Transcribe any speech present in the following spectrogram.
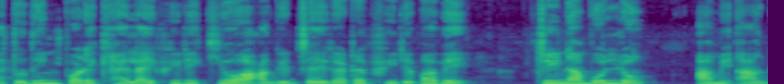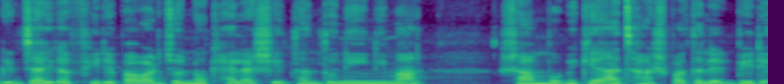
এতদিন পরে খেলায় ফিরে কি ও আগের জায়গাটা ফিরে পাবে? ত্রিনা বলল, আমি আগের জায়গা ফিরে পাওয়ার জন্য খেলার সিদ্ধান্ত নিইনি, মা। শাম্ভবীকে আজ হাসপাতালের বেডে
